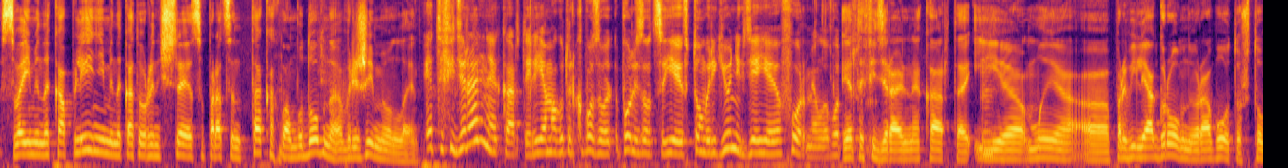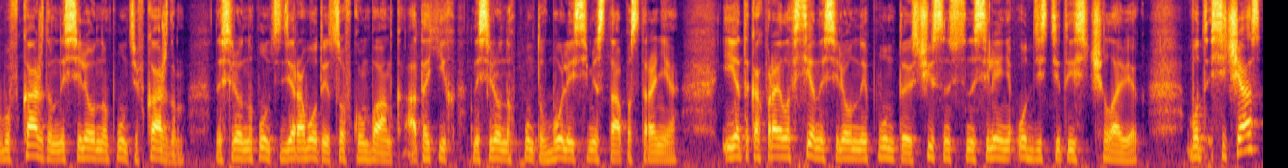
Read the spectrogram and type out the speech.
своими накоплениями, на которые начисляется процент так, как вам удобно в режиме онлайн. Это федеральная карта или я могу только пользоваться ею в том регионе, где я ее оформила? Вот. Это федеральная карта. И mm. мы э, провели огромную работу, чтобы в каждом населенном пункте, в каждом населенном пункте, где работает Совкомбанк, а таких населенных пунктов более 700 по стране, и это, как правило, все населенные пункты с численностью населения от 10 тысяч человек. Вот сейчас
